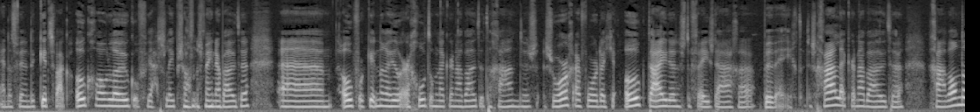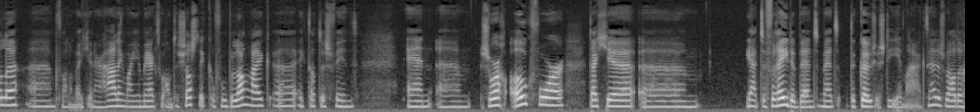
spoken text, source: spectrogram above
En dat vinden de kids vaak ook gewoon leuk. Of ja, sleep ze anders mee naar buiten. Uh, ook voor kinderen heel erg goed om lekker naar buiten te gaan. Dus zorg ervoor dat je ook tijdens de feestdagen beweegt. Dus ga lekker naar buiten. Ga wandelen. Ik val een beetje in herhaling, maar je merkt hoe enthousiast ik of hoe belangrijk uh, ik dat dus vind. En um, zorg ook voor dat je ja, tevreden bent met de keuzes die je maakt. Hè. Dus we hadden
